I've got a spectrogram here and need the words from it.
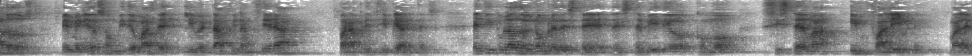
a todos, bienvenidos a un vídeo más de Libertad Financiera para Principiantes. He titulado el nombre de este, de este vídeo como Sistema Infalible, ¿vale?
